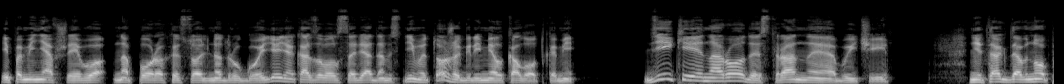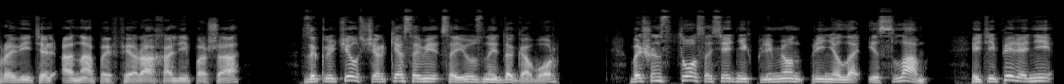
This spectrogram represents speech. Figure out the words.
и поменявший его на порох и соль на другой день, оказывался рядом с ним и тоже гремел колодками. Дикие народы, странные обычаи. Не так давно правитель Анапы Ферах Али Паша заключил с черкесами союзный договор – Большинство соседних племен приняло ислам, и теперь они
